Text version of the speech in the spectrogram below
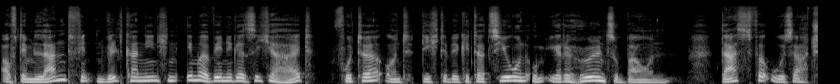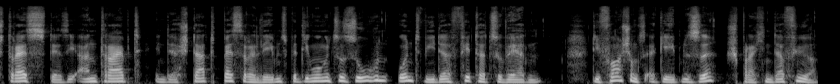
Auf dem Land finden Wildkaninchen immer weniger Sicherheit, Futter und dichte Vegetation, um ihre Höhlen zu bauen. Das verursacht Stress, der sie antreibt, in der Stadt bessere Lebensbedingungen zu suchen und wieder fitter zu werden. Die Forschungsergebnisse sprechen dafür.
